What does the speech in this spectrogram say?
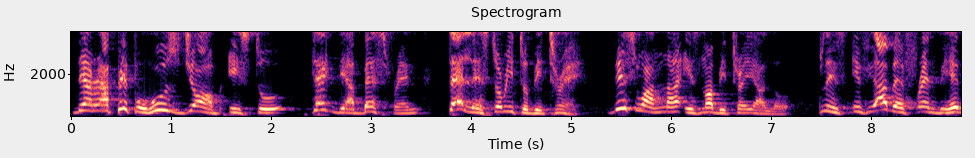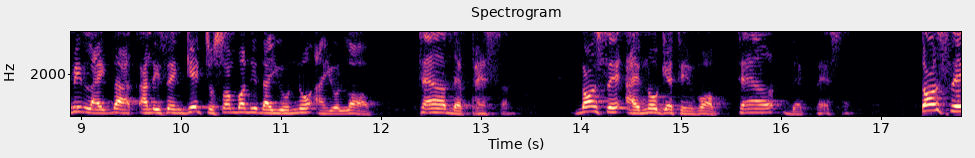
there are people whose job is to take their best friend, tell a story to betray. This one now is not betrayal, though. Please, if you have a friend behaving like that and is engaged to somebody that you know and you love, tell the person. Don't say, I know get involved. Tell the person. Don't say,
